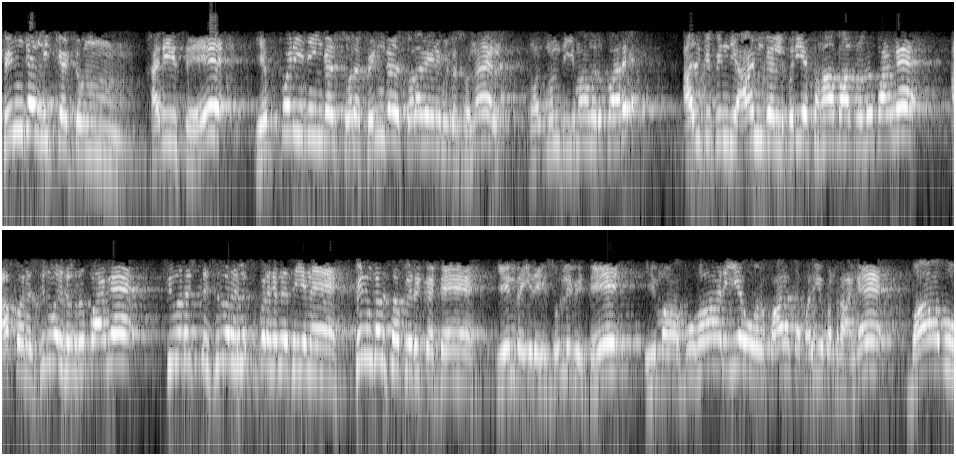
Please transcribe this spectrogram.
பெண்கள் நிக்கட்டும் ஹதீஸ் எப்படி நீங்கள் சொல்ல பெண்கள் சொல்ல வேண்டும் என்று சொன்னால் முந்தி இமாம் இருப்பாரு அதுக்கு பிந்தி ஆண்கள் பெரிய சகாபாக்கள் இருப்பாங்க அப்புறம் சிறுவர்கள் இருப்பாங்க சிவருக்கு சிறுவர்களுக்கு பிறகு என்ன செய்யணும்? பெண்கள் சப்பு இருக்கட்டும் என்று இதை சொல்லிவிட்டு இமா புகாரிய ஒரு பாடத்தை பதிவு பண்றாங்க பாபு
